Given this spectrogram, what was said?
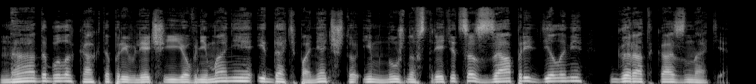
Надо было как-то привлечь ее внимание и дать понять, что им нужно встретиться за пределами городка знати.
